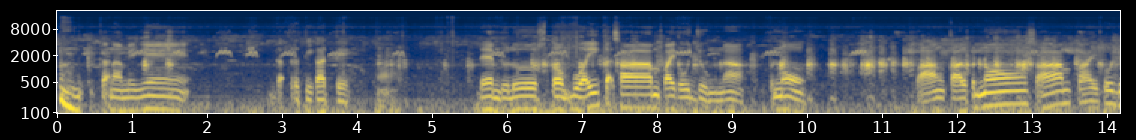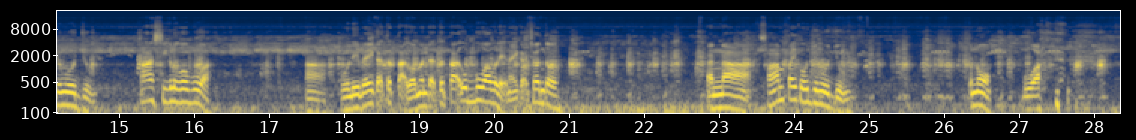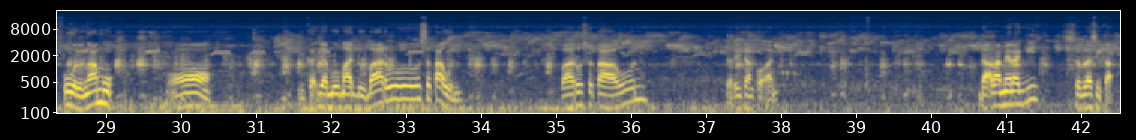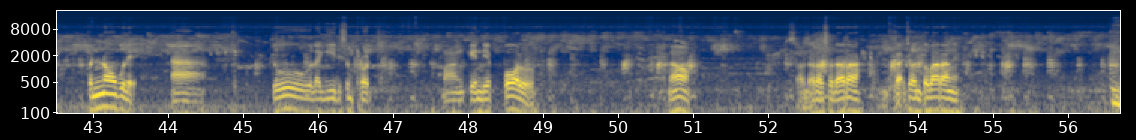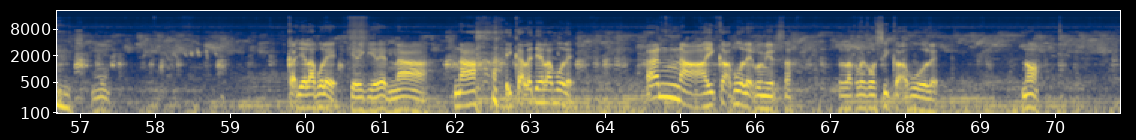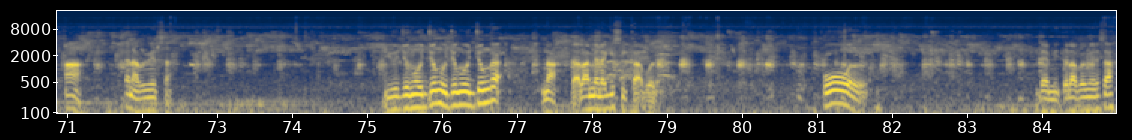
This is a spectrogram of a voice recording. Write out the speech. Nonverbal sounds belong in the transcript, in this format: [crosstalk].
[clears throat] ikat namanya tak terti kate nah. dem dulu stop buai ikat sampai ke ujung. Nah penuh. Pangkal penuh sampai ke ujung-ujung. Masih kalau kau buah. Ah boleh baik kat tetak kau mendak tetak kau buah boleh. Nah ikat contoh. Karena sampai ke ujung-ujung. Penuh buah. [laughs] Full ngamuk oh. Ikat jambu madu baru setahun. Baru setahun dari cangkokan. Tak lama lagi sebelah sikap penuh pula nah tu lagi disemprot. Makin dia pol. No saudara-saudara buka contoh barang ya [clears throat] hmm. Ikat jela boleh. Kira-kira nah. Nah [laughs] ikat lah jela boleh nah ikat boleh pemirsa. Lak lego sikak boleh. No ah kan pemirsa? Di ujung-ujung ujung-ujung enggak nah tak lama lagi sikap boleh. Full. Dan itulah pemirsa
